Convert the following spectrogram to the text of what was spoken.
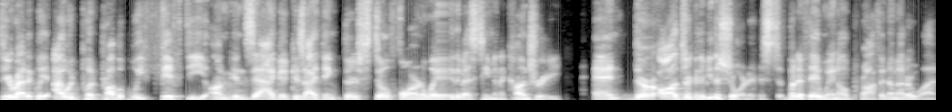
theoretically, I would put probably 50 on Gonzaga because I think they're still far and away the best team in the country. And their odds are going to be the shortest. But if they win, I'll profit no matter what.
